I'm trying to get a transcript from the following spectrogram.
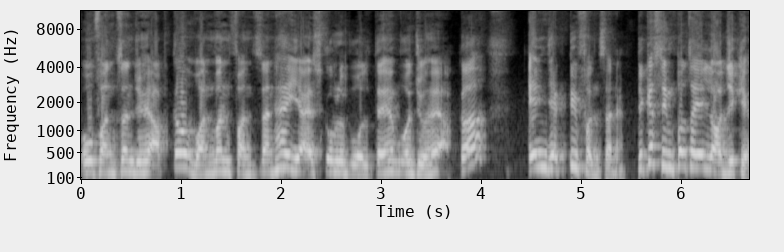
वो फ़ंक्शन जो है आपका वन वन फ़ंक्शन है या इसको हम लोग बोलते हैं वो जो है आपका इंजेक्टिव फ़ंक्शन है ठीक है? सिंपल सा ये लॉजिक है।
